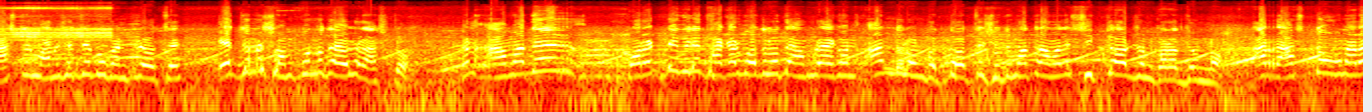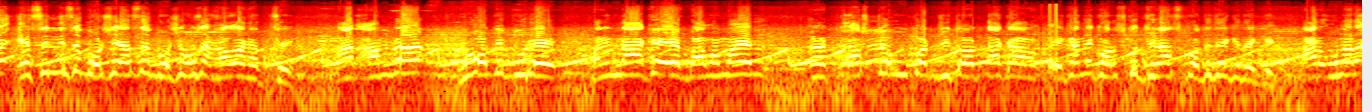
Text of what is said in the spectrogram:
রাষ্ট্রের মানুষের যে ভোগান্তিটা হচ্ছে, এর জন্য সম্পূর্ণ দায় হলো রাষ্ট্র। কারণ আমাদের পরের টেবিলে থাকার বদলতে আমরা এখন আন্দোলন করতে হচ্ছে শুধুমাত্র আমাদের শিক্ষা অর্জন করার জন্য। আর রাষ্ট্র ওনারা এসির নিচে বসে আছে, বসে বসে হাওয়া খাচ্ছে। আর আমরা রোদে পুড়ে মানে না খেয়ে বাবা মায়ের কষ্ট, উপার্জিত টাকা এখানে খরচ করছি রাজপথে থেকে থেকে। আর ওনারা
